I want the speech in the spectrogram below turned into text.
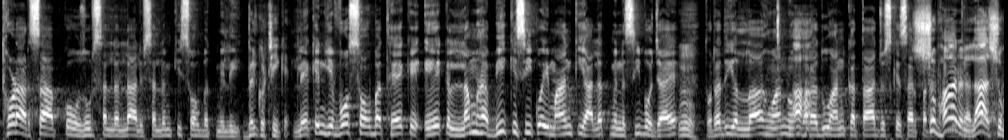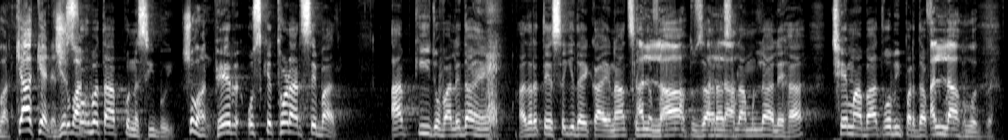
تھوڑا عرصہ آپ کو حضور صلی اللہ علیہ وسلم کی صحبت ملی۔ بالکل ٹھیک ہے۔ لیکن یہ وہ صحبت ہے کہ ایک لمحہ بھی کسی کو ایمان کی حالت میں نصیب ہو جائے تو رضی اللہ عنہ وردو عنہ کا تاج اس کے سر پر سبحان اللہ سبحان۔ کیا کہنے؟ یہ صحبت آپ کو نصیب ہوئی۔ سبحان۔ پھر اس کے تھوڑا عرصے بعد آپ کی جو والدہ ہیں حضرت سیدہ کائنات سیدہ اللہ، فاطمہ الزہرا اللہ۔ سلام اللہ علیہ چھ ماہ بعد وہ بھی پردہ اللہ اکبر۔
